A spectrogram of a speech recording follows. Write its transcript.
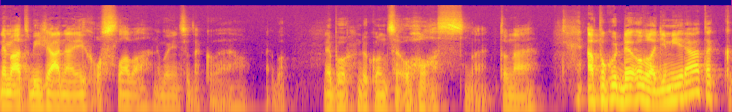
Nemá to být žádná jejich oslava nebo něco takového nebo dokonce ohlas. Ne, to ne. A pokud jde o Vladimíra, tak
